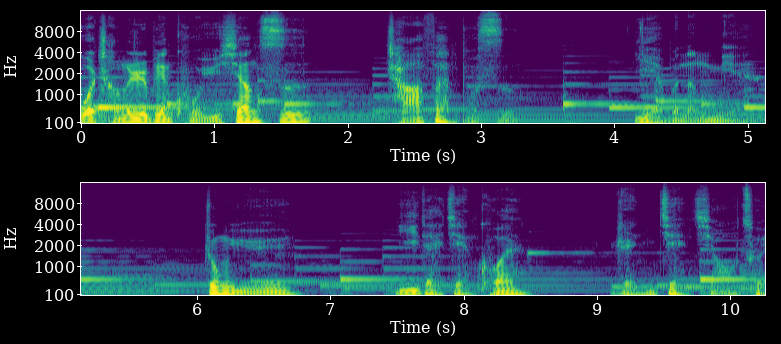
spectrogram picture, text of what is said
我成日便苦于相思，茶饭不思，夜不能眠。终于，衣带渐宽，人渐憔悴。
